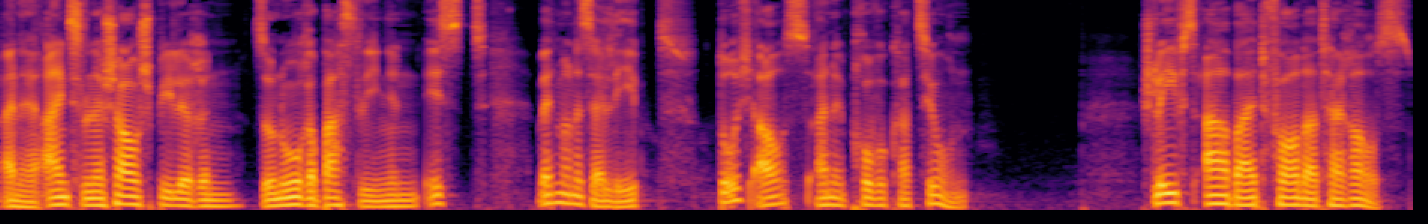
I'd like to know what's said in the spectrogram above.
eine einzelne Schauspielerin, sonore Basslinien ist, wenn man es erlebt, durchaus eine Provokation. Schläfs Arbeit fordert heraus.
